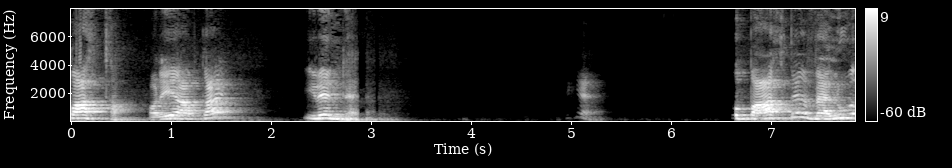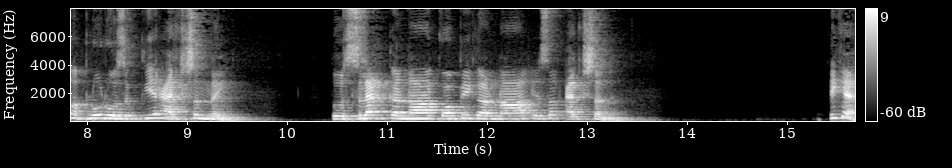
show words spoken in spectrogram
पाथ था और ये आपका इवेंट है। ठीक है? तो पाथ पे वैल्यू अपलोड हो सकती है एक्शन नहीं। तो सिलेक्ट करना कॉपी करना ये सब एक्शन है। ठीक है?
